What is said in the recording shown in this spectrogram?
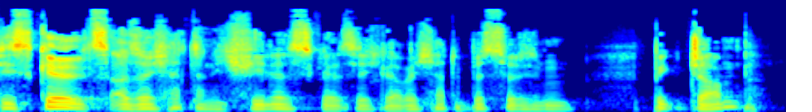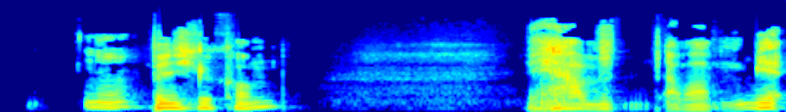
die Skills. Also ich hatte nicht viele Skills, ich glaube, ich hatte bis zu diesem Big Jump Ja. bin ich gekommen. Ja, aber mir,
